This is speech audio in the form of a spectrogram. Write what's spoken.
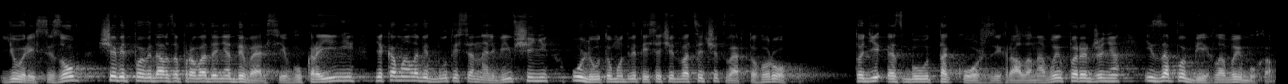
Юрій Сизов ще відповідав за проведення диверсії в Україні, яка мала відбутися на Львівщині у лютому 2024 року. Тоді СБУ також зіграла на випередження і запобігла вибухам.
